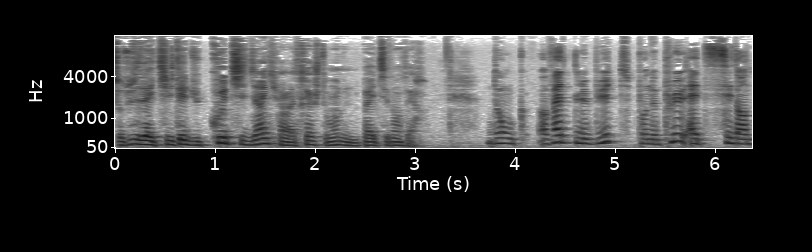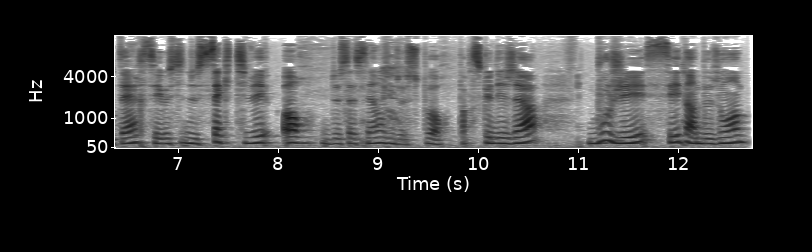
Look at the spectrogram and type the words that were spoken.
surtout des activités du quotidien qui permettraient justement de ne pas être sédentaire. Donc, en fait, le but pour ne plus être sédentaire, c'est aussi de s'activer hors de sa séance de sport. Parce que déjà, bouger, c'est un besoin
